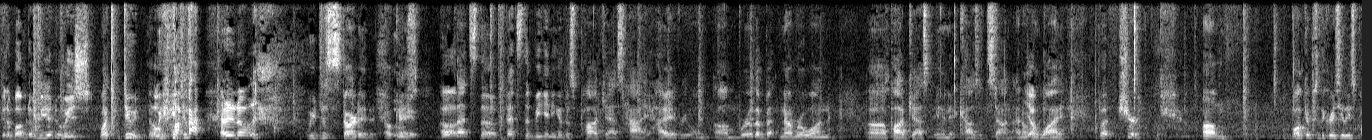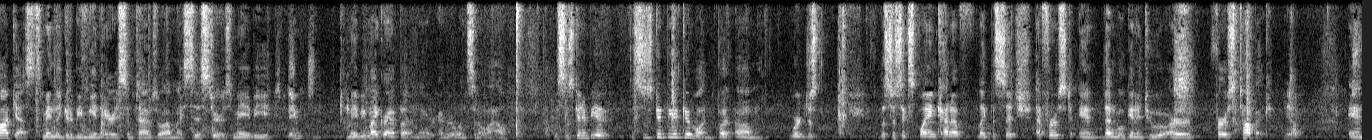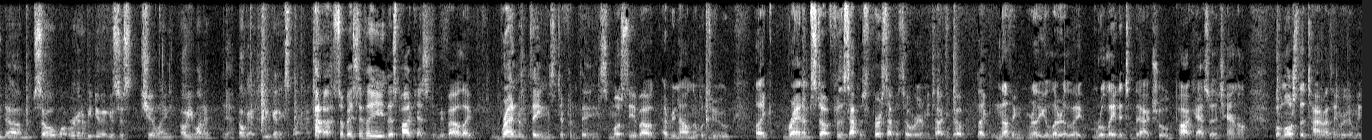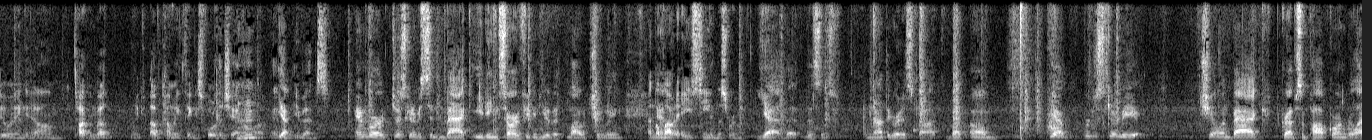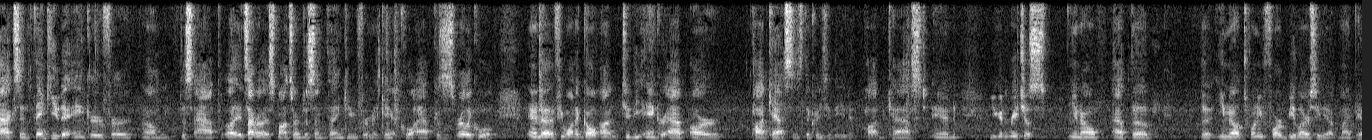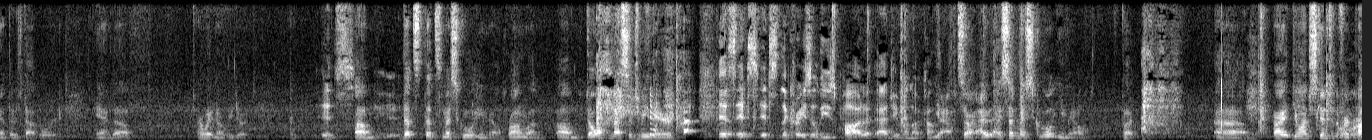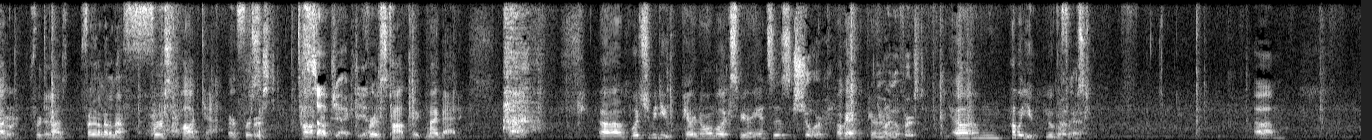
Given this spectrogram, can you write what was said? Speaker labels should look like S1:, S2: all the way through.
S1: Gonna bum to me and Luis.
S2: What, dude?
S1: Oh,
S2: We just
S1: I didn't know.
S2: we just started. Okay.
S1: Oops.
S2: Well,
S1: Um,
S2: that's the that's the beginning of this podcast. Hi, hi everyone. Um, we're the be- number one uh, podcast in Kazakhstan. I don't
S1: Yep.
S2: know why, but sure. Um, welcome to the Crazy Lee's podcast. It's mainly going to be me and Aries. Sometimes we'll have my sisters, maybe, maybe, maybe my grandpa in there every once in a while. This is going to be a this is to be a good one, but um, we're just let's just explain kind of like the sitch at first, and then we'll get into our first topic.
S1: Yep.
S2: And um, so what we're gonna be doing is just chilling. Oh, you want it?
S1: Yeah.
S2: Okay, you can explain it.
S1: Uh, so basically, this podcast is gonna be about like random things, different things. Mostly about every now and then we'll do like random stuff. For this epi- first episode, we're gonna be talking about like nothing really relate- related to the actual podcast or the channel. But most of the time, I think we're gonna be doing um, talking about like upcoming things for the channel
S2: Mhm.
S1: and
S2: Yeah.
S1: events
S2: And we're just gonna be sitting back eating. Sorry if you can hear the loud chewing.
S1: and the loud AC in this room.
S2: Yeah, that this is not the greatest spot, but um, yeah, we're just gonna be chilling back, grab some popcorn, relax, and thank you to Anchor for um, this app. It's not really a sponsor. I'm just saying thank you for making a cool app because it's really cool. And uh, if you want to go on to the Anchor app, our podcast is the Crazy Lead podcast, and you can reach us, you know, at the the email 24blarcy at mypanthers.org. And uh, or wait, no, redo it.
S1: It's
S2: Um, that's that's my school email. Wrong one. Um, don't message me there.
S1: it's it's it's the crazy lee's pod at gmail.com.
S2: Yeah, sorry, I, I said my school email, but um, all right. Do you want to just get into the first
S1: Go
S2: pod,
S1: on, go on.
S2: first,
S1: Yeah.
S2: pod, for the, the first podcast or first,
S1: First
S2: topic
S1: subject, yeah.
S2: First topic. My bad. All right. Um, what should we do? Paranormal experiences.
S1: Sure.
S2: Okay. Paranormal.
S1: You want to go first?
S2: Um, how about you? You'll go
S1: Okay.
S2: first.
S1: Um,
